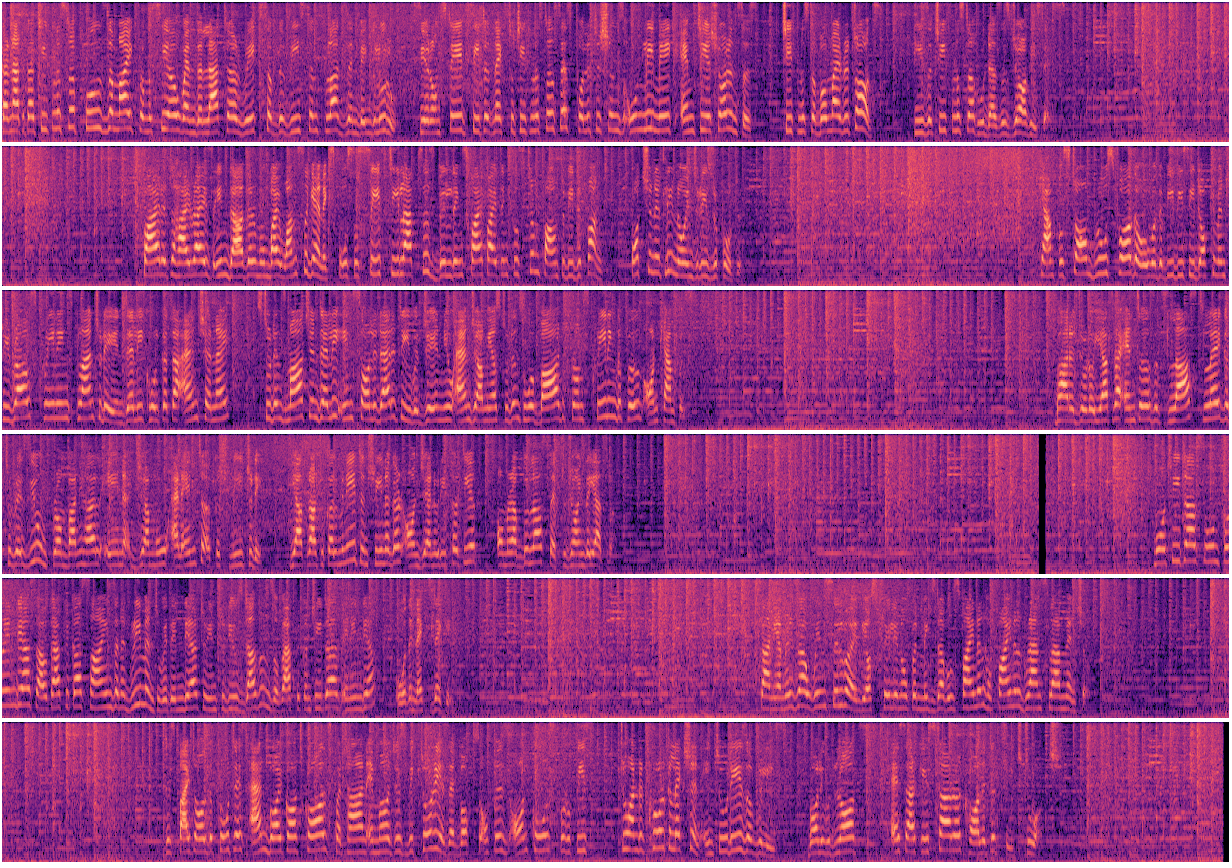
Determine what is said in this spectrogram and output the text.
Karnataka Chief Minister pulls the mic from a seer when the latter rakes up the recent floods in Bengaluru. Seer on stage, seated next to Chief Minister, says politicians only make empty assurances. Chief Minister Bommai retorts, he's a Chief Minister who does his job, he says. Fire at a high-rise in Dadar, Mumbai once again exposes safety lapses. Building's firefighting system found to be defunct. Fortunately, no injuries reported. Campus storm brews further over the BBC documentary Row. Screenings planned today in Delhi, Kolkata and Chennai. Students march in Delhi in solidarity with JNU and Jamia students who were barred from screening the film on campus. Bharat Jodo Yatra enters its last leg to resume from Banihal in Jammu and enter Kashmir today. Yatra to culminate in Srinagar on January 30th. Omar Abdullah set to join the Yatra. More cheetahs soon for India. South Africa signs an agreement with India to introduce dozens of African cheetahs in India over the next decade. Sania Mirza wins silver in the Australian Open mixed doubles final, her final Grand Slam venture. Despite all the protests and boycott calls, Pathaan emerges victorious at box office on course for rupees 200 crore collection in two days of release. Bollywood lauds SRK starrer call it a treat to watch.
